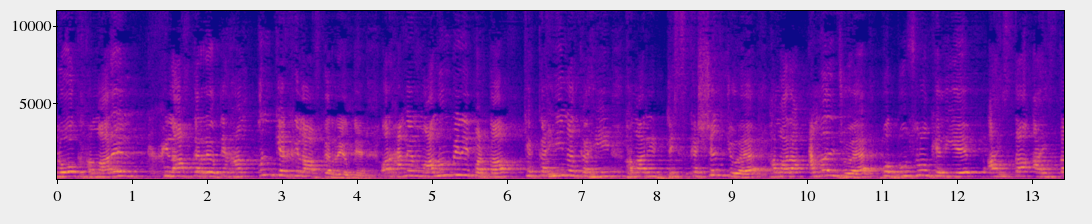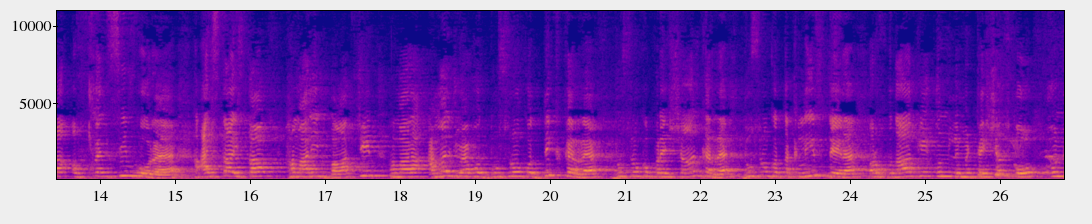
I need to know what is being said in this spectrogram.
لوگ ہمارے خلاف کر رہے ہوتے ہیں، ہم ان کے خلاف کر رہے ہوتے ہیں۔ اور ہمیں معلوم بھی نہیں پڑتا کہ کہیں نہ کہیں ہماری ڈسکشن جو ہے، ہمارا عمل جو ہے، وہ دوسروں کے لیے آہستہ آہستہ offensive ہو رہا ہے۔ آہستہ آہستہ ہماری بات چیت ہمارا عمل جو ہے، وہ دوسروں کو دکھ کر رہا ہے، دوسروں کو پریشان کر رہا ہے، دوسروں کو تکلیف دے رہا ہے۔ اور خدا کی ان لمیٹیشنز کو، ان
